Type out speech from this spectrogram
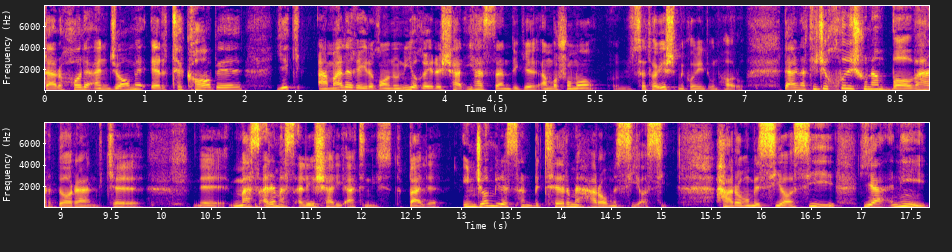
در حال انجام ارتکاب یک عمل غیرقانونی یا غیر شرعی هستند دیگه. اما شما ستایش می‌کنید اونها رو. در نتیجه خودشون هم باور دارند که مسئله مسئله شریعت نیست. بله اینجا می‌رسن به ترم حرام سیاسی. حرام سیاسی یعنی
